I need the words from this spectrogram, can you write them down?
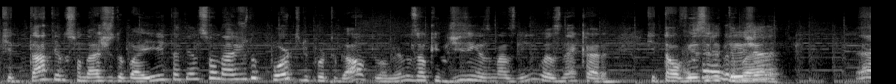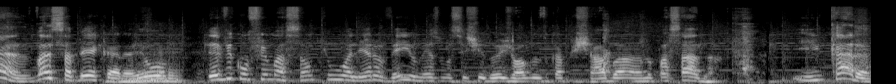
que tá tendo sondagens do Bahia e tá tendo sondagens do Porto de Portugal, pelo menos é o que dizem as más línguas, né, cara? Que talvez ele esteja. É, vai saber, cara. Eu teve confirmação que o olheiro veio mesmo assistir dois jogos do Capixaba ano passado. E, cara,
